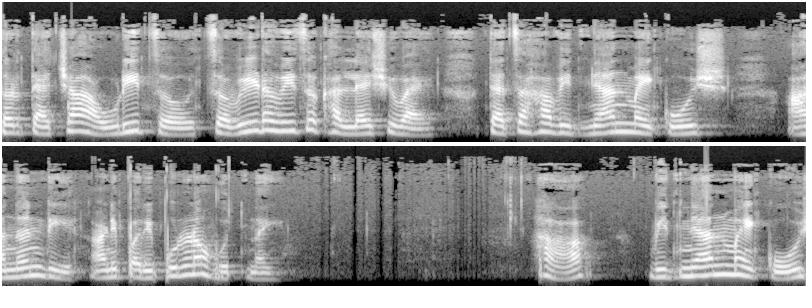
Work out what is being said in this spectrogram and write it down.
तर त्याच्या आवडीचं चवीढवीचं खाल्ल्याशिवाय त्याचा हा विज्ञानमय कोश आनंदी आणि परिपूर्ण होत नाही. हा विज्ञानमय कोश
